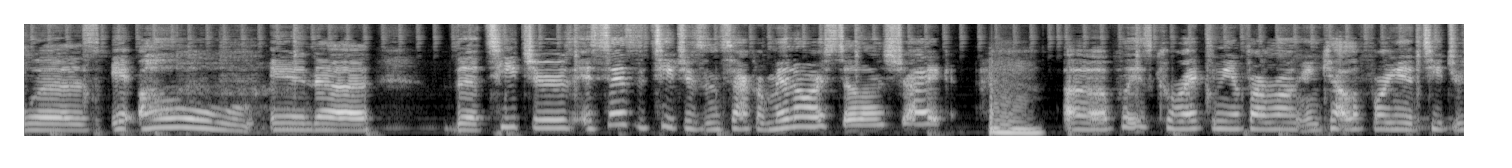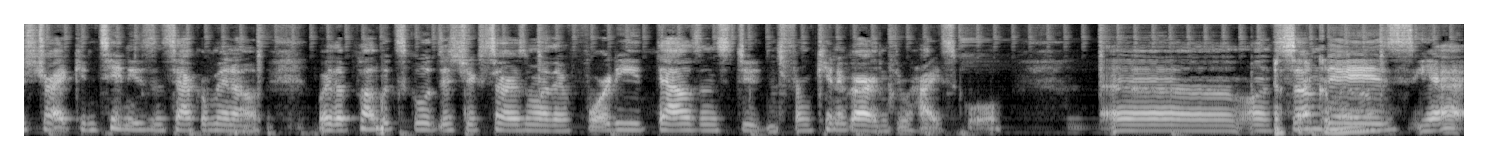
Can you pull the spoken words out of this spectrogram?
was it. Oh and uh the teachers it says the teachers in sacramento are still on strike Mhm. uh, please correct me if I'm wrong. In California, a teacher strike continues in Sacramento, where the public school district serves more than 40,000 students from kindergarten through high school. Um, on In some Sacramento? days, yeah,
